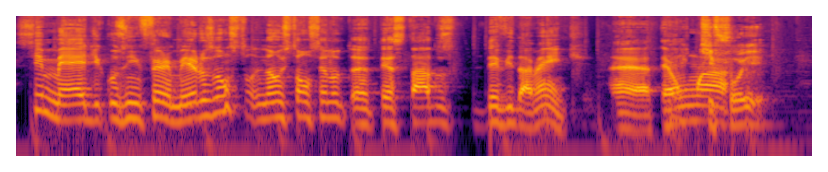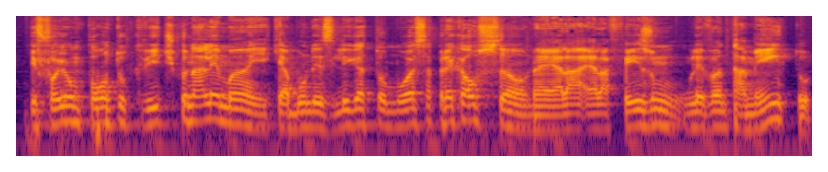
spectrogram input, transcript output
se médicos e enfermeiros não, não estão sendo é, testados devidamente. É, até uma... Que foi, que foi um ponto crítico na Alemanha, que a Bundesliga tomou essa precaução, né? Ela, ela fez um levantamento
